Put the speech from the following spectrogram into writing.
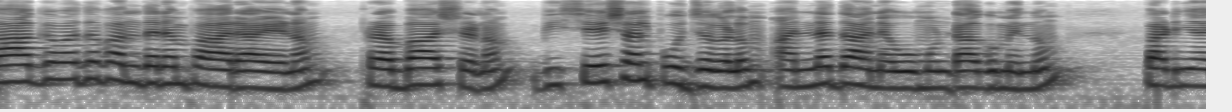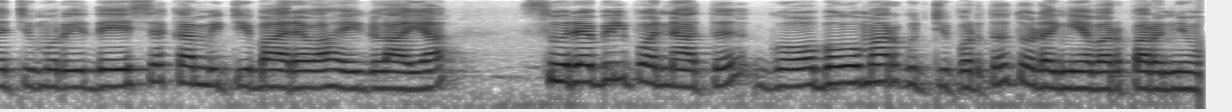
ഭാഗവത വന്ദനം പാരായണം പ്രഭാഷണം വിശേഷാൽ പൂജകളും അന്നദാനവും ഉണ്ടാകുമെന്നും പടിഞ്ഞാറ്റുമുറി ദേശ കമ്മിറ്റി ഭാരവാഹികളായ സുരബിൽ പൊന്നാത്ത് ഗോപകുമാർ കുറ്റിപ്പുറത്ത് തുടങ്ങിയവർ പറഞ്ഞു.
